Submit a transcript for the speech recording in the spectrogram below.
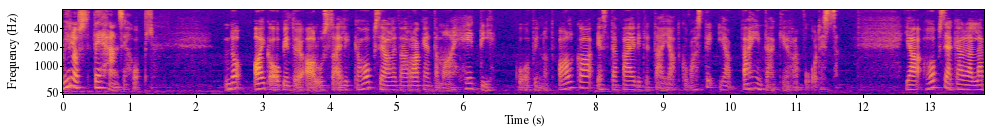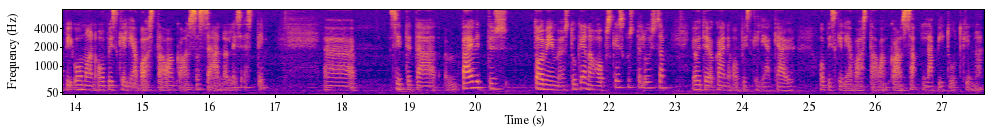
milloin se tehdään se HOPS? No aika opintojen alussa, eli HOPSia aletaan rakentamaan heti, kun opinnot alkaa ja sitä päivitetään jatkuvasti ja vähintään kerran vuodessa. Ja HOPSia käydään läpi oman opiskelijan vastaavan kanssa säännöllisesti. Sitten tämä päivitys toimii myös tukena HOPS-keskusteluissa, joita jokainen opiskelija käy opiskelija vastaavan kanssa läpi tutkinnon.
